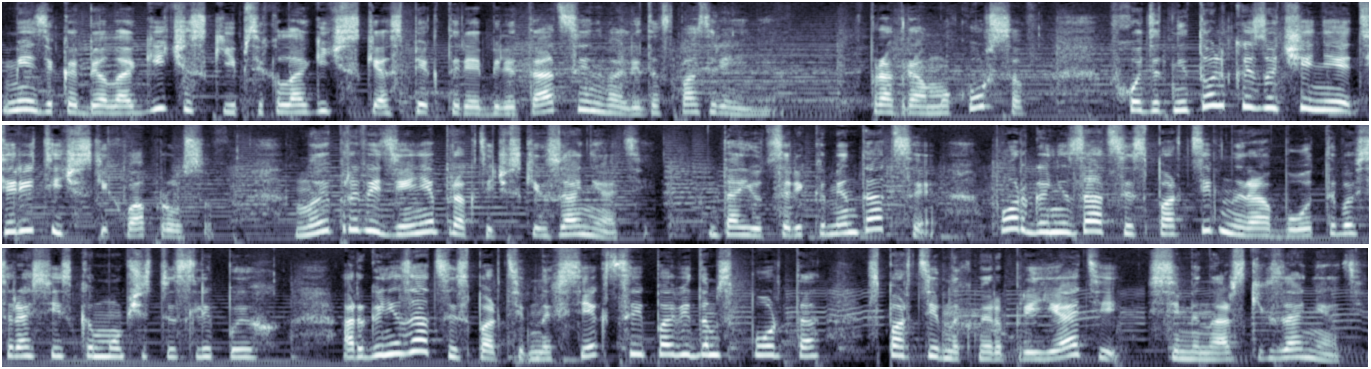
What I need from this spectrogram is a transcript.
медико-биологические и психологические аспекты реабилитации инвалидов по зрению. В программу курсов входит не только изучение теоретических вопросов, но и проведение практических занятий. Даются рекомендации по организации спортивной работы во Всероссийском обществе слепых, организации спортивных секций по видам спорта, спортивных мероприятий, семинарских занятий.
